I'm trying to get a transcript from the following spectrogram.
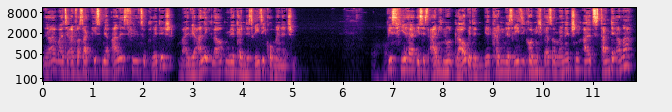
Ja, weil sie einfach sagt, ist mir alles viel zu kritisch, weil wir alle glauben, wir können das Risiko managen. Bis hierher ist es eigentlich nur ein Glaube, denn wir können das Risiko nicht besser managen als Tante Erna,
